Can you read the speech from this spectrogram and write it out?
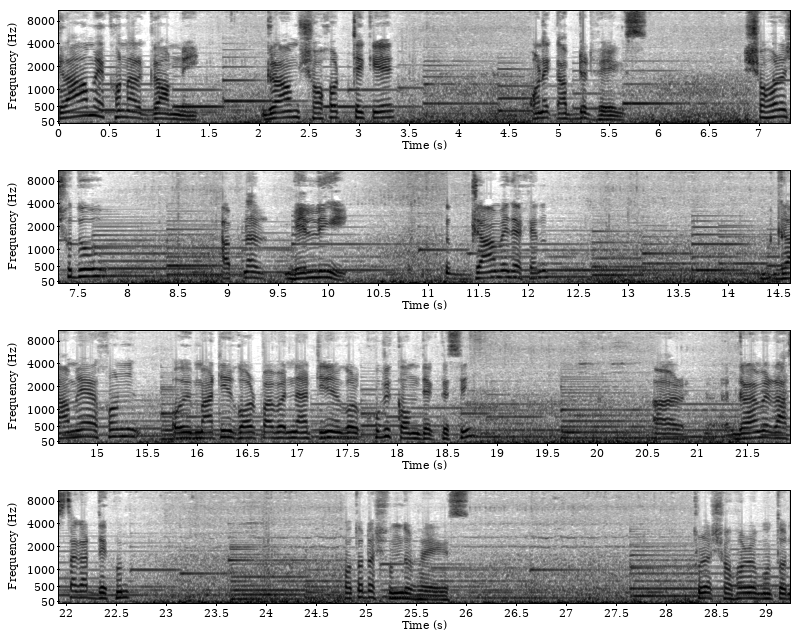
গ্রাম এখন আর গ্রাম নেই। গ্রাম শহর থেকে অনেক আপডেট হয়ে গেছে। শহরে শুধু আপনার বিল্ডিংই গ্রামে দেখেন, গ্রামে এখন ওই মাটির গড় পাবেন না, টিনের গড় খুবই কম দেখতেছি। আর গ্রামের রাস্তাঘাট দেখুন, কতটা সুন্দর হয়ে গেছে। পুরো শহরের মতন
